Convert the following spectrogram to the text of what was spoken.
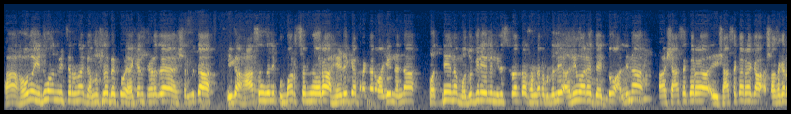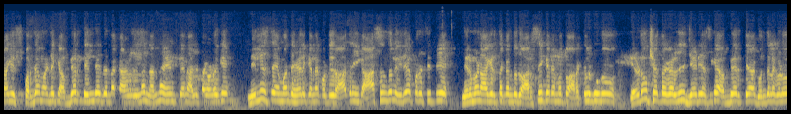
ಆ, ಹೌದು, ಇದು ಒಂದು ವಿಚಾರನ ಗಮನಿಸಲೇಬೇಕು. ಯಾಕಂತ ಹೇಳಿದ್ರೆ, ಶರ್ಮಿತಾ, ಈಗ ಹಾಸನದಲ್ಲಿ ಕುಮಾರಸ್ವಾಮಿ ಅವರ ಹೇಳಿಕೆ ಪ್ರಕಾರವಾಗಿ ನನ್ನ ಪತ್ನಿಯನ್ನ ಮಧುಗಿರಿಯಲ್ಲಿ ನಿಲ್ಲಿಸಿದಂತಹ ಸಂದರ್ಭದಲ್ಲಿ ಅನಿವಾರ್ಯತೆ ಇತ್ತು. ಅಲ್ಲಿನ ಶಾಸಕರ ಶಾಸಕರ ಶಾಸಕರಾಗಿ ಸ್ಪರ್ಧೆ ಮಾಡ್ಲಿಕ್ಕೆ ಅಭ್ಯರ್ಥಿ ಇಲ್ಲದೆ ಇದ್ದಂತ ಕಾರಣದಿಂದ ನನ್ನ ಹೆಂಡತಿಯನ್ನು ಅಲ್ಲಿ ತಗೊಂಡೋಗಿ ನಿಲ್ಲಿಸಿದೆ ಎಂಬಂತ ಹೇಳಿಕೆಯನ್ನ ಕೊಟ್ಟಿದ್ರು. ಆದ್ರೆ ಈಗ ಹಾಸನದಲ್ಲೂ ಇದೇ ಪರಿಸ್ಥಿತಿ ನಿರ್ಮಾಣ ಆಗಿರ್ತಕ್ಕಂಥದ್ದು. ಅರಸೀಕೆರೆ ಮತ್ತು ಅರಕಲಗೂಡು ಎರಡೂ ಕ್ಷೇತ್ರಗಳಲ್ಲಿ ಜೆಡಿಎಸ್ಗೆ ಅಭ್ಯರ್ಥಿಯ ಗೊಂದಲಗಳು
